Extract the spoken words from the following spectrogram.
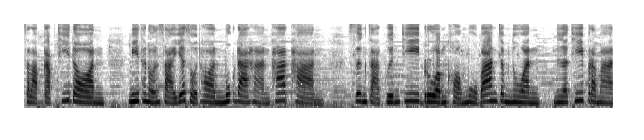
สลับกับที่ดอน มีถนนสายยโสธรมุกดาหารพาดผ่าน ซึ่งจากพื้นที่รวมของหมู่บ้านจำนวน เนื้อที่ประมาณ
